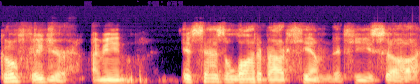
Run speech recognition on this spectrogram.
Go figure. I mean, it says a lot about him that he's uh,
